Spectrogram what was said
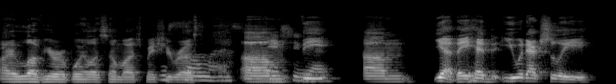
I love your abuela so much. May she you rest. so much. Um, May she the rest. um, yeah, they had you had actually.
